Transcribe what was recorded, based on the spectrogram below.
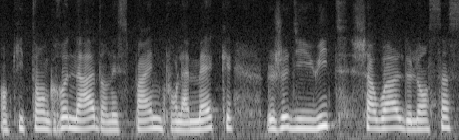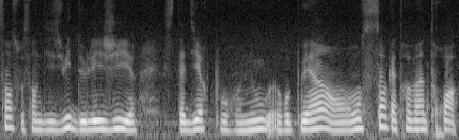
en quittant Grenade, en Espagne, pour la Mecque, le jeudi 8 Shawwal de l'an 578 de l'Égypte, c'est-à-dire pour nous, Européens, en 1183.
